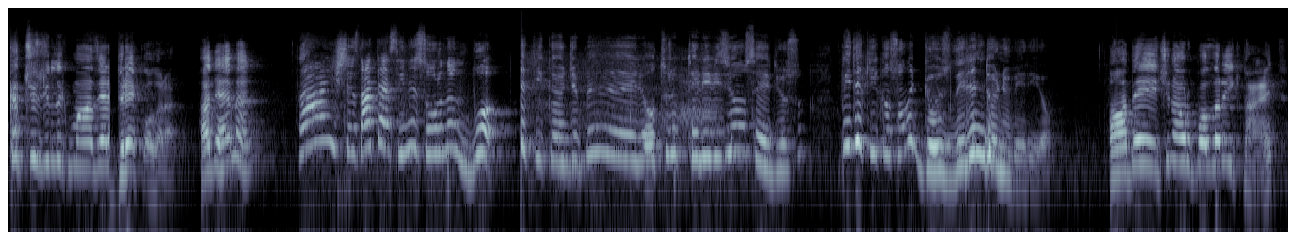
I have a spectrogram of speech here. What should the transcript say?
Kaç yüzyıllık mazeret direkt olarak. Hadi hemen. Ha işte zaten senin sorunun bu. Dakika önce böyle oturup televizyon seyrediyorsun. Bir dakika sonra gözlerin dönüveriyor. AB için Avrupalıları ikna et.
